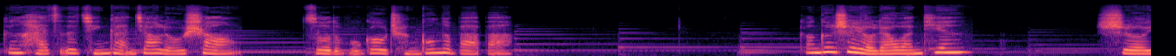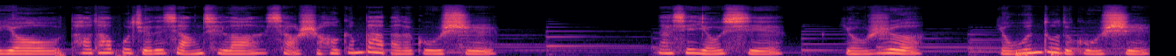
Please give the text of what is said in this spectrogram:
跟孩子的情感交流上做的不够成功的爸爸。刚跟舍友聊完天，舍友滔滔不绝地讲起了小时候跟爸爸的故事，那些有血、有热、有温度的故事。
